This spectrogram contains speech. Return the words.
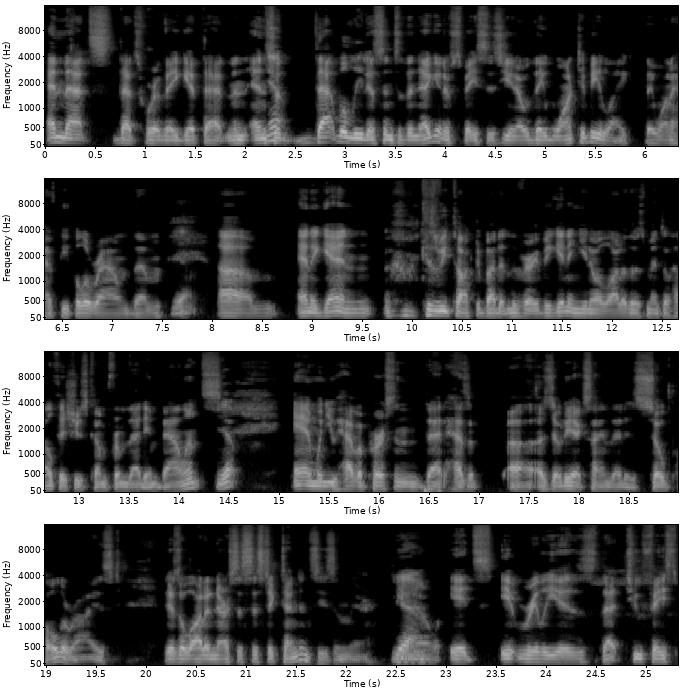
and that's that's where they get that and and Yeah. so that will lead us into the negative spaces you know they want to be liked they want to have people around them Yeah. um and again because we talked about it in the very beginning you know a lot of those mental health issues come from that imbalance yeah and when you have a person that has a uh, a zodiac sign that is so polarized there's a lot of narcissistic tendencies in there you Yeah. know it's it really is that two-faced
